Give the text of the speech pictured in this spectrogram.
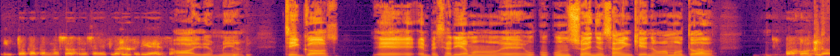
y toca con nosotros, ¿sabes lo que sería eso? Ay, Dios mío. Chicos, eh, empezaríamos eh, un, un, sueño, ¿saben qué? Nos vamos todos. Ojo, lo,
